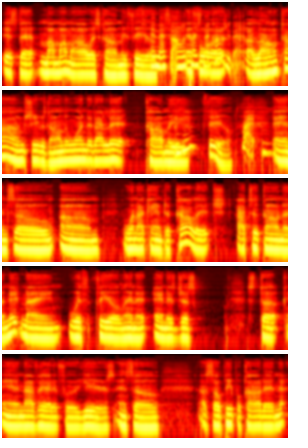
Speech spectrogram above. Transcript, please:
It's that my mama always called me Phil, and that's the only and person that called you that. A long time, she was the only one that I let call me Mm-hmm. Phil. Right. And so um, when I came to college, I took on a nickname with Phil in it, and it's just stuck, and I've had it for years. And so, uh, so people call that, and-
